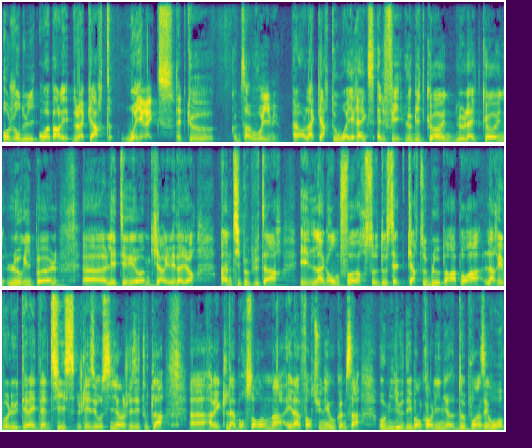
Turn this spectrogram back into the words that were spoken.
Aujourd'hui, on va parler de la carte Wirex. Peut-être que comme ça, vous voyez mieux. Alors la carte Wirex, elle fait le Bitcoin, le Litecoin, le Ripple, euh, l'Ethereum qui arrivait d'ailleurs un petit peu plus tard. Et la grande force de cette carte bleue par rapport à la Revolut et la 26 je les ai aussi, hein, je les ai toutes là, euh, avec la Boursorama et la Fortuneo comme ça, au milieu des banques en ligne 2.0.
